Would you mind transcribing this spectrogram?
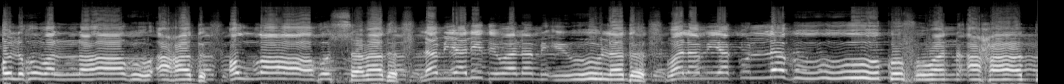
কুল হুয়াল্লাহু আহাদ। আল্লাহুস সামাদ। লাম ইয়ালিদ ওয়া লাম ইউলাদ। ওয়া লাম ইয়াকুল লাহু কুফুয়ান আহাদ।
